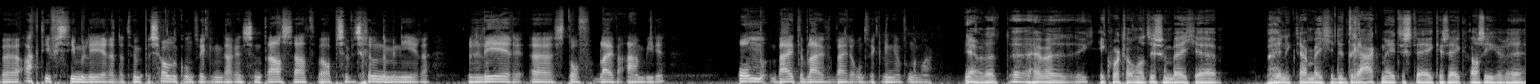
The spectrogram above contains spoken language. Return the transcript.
we actief stimuleren dat hun persoonlijke ontwikkeling daarin centraal staat. We op ze verschillende manieren leerstof blijven aanbieden. Om bij te blijven bij de ontwikkelingen van de markt. Ja, dat uh, hebben ik, ik word ondertussen een beetje, begin ik daar een beetje de draak mee te steken. Zeker als hier uh,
